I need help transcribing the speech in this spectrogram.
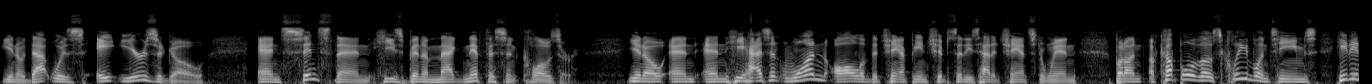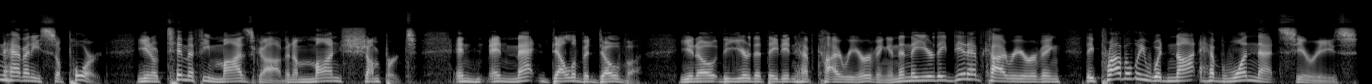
you know that was eight years ago and since then he's been a magnificent closer you know, and and he hasn't won all of the championships that he's had a chance to win. But on a couple of those Cleveland teams, he didn't have any support. You know, Timothy Mozgov and Iman Shumpert and and Matt Dellavedova. You know, the year that they didn't have Kyrie Irving, and then the year they did have Kyrie Irving, they probably would not have won that series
